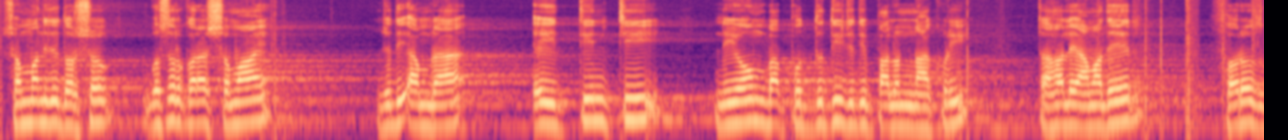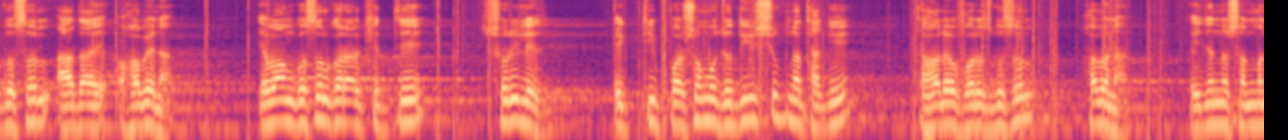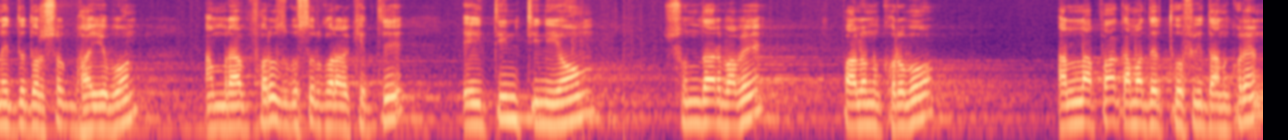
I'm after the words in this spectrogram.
সম্মানিত দর্শক, গোসল করার সময় যদি আমরা এই তিনটি নিয়ম বা পদ্ধতি যদি পালন না করি, তাহলে আমাদের ফরজ গোসল আদায় হবে না এবং গোসল করার ক্ষেত্রে শরীরের একটি পশমও যদি শুকনা থাকে, তাহলেও ফরজ গোসল হবে না। এই জন্য সম্মানিত দর্শক, ভাই বোন আমরা ফরজ গোসল করার ক্ষেত্রে এই তিনটি নিয়ম সুন্দরভাবে পালন করব। আল্লাহ পাক আমাদের তৌফিক দান করেন।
